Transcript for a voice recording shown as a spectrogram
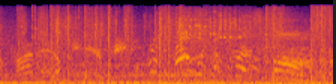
I'm trying to help you here, people. That was the first ball!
